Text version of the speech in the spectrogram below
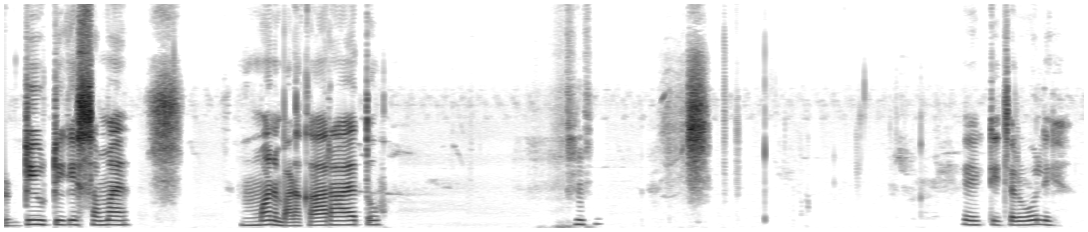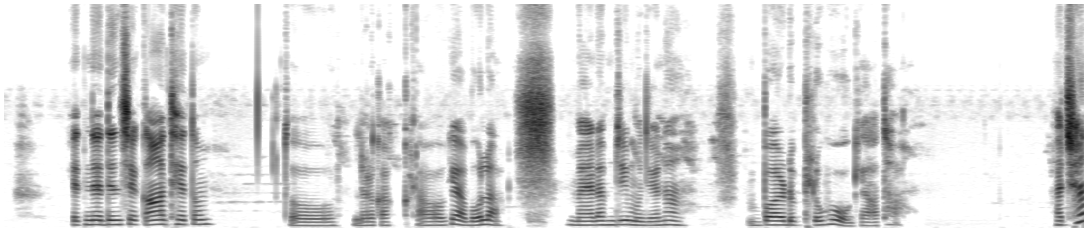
ड्यूटी के समय मन भड़का रहा है तो। एक टीचर बोली, इतने दिन से कहाँ थे तुम? तो लड़का खड़ा हो गया, बोला, मैडम जी, मुझे ना बर्ड फ्लू हो गया था। अच्छा?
